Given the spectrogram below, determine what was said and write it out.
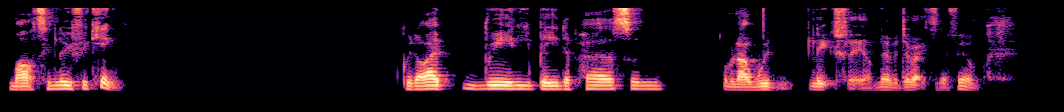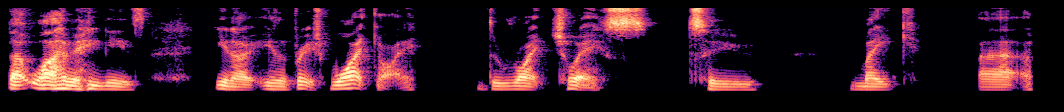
Martin Luther King. Would I really be the person? I mean, I wouldn't, literally. I've never directed a film. But what I mean is, you know, is a British white guy the right choice to make uh, a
